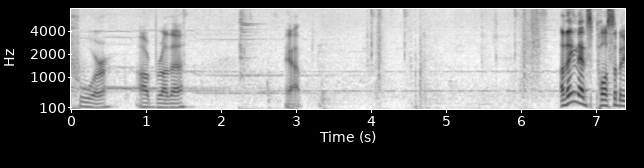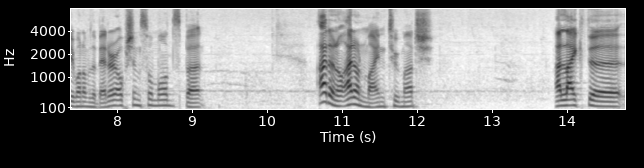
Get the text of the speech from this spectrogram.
poor, our brother. Yeah. I think that's possibly one of the better options for mods, but I don't know. I don't mind too much. I like the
